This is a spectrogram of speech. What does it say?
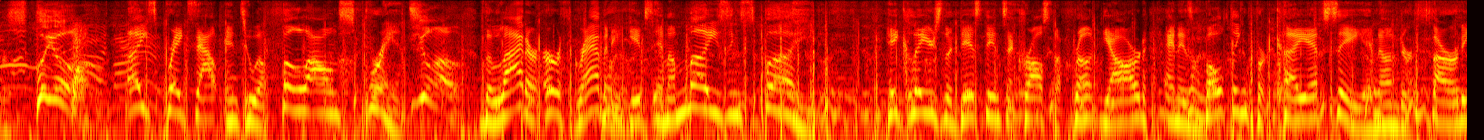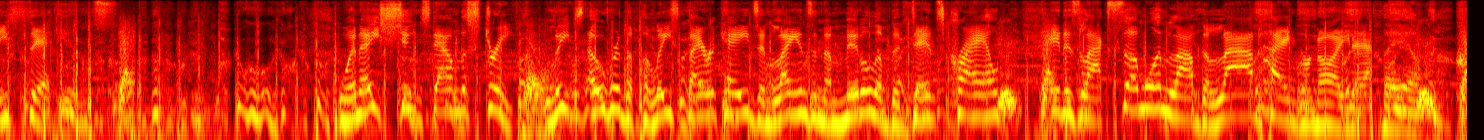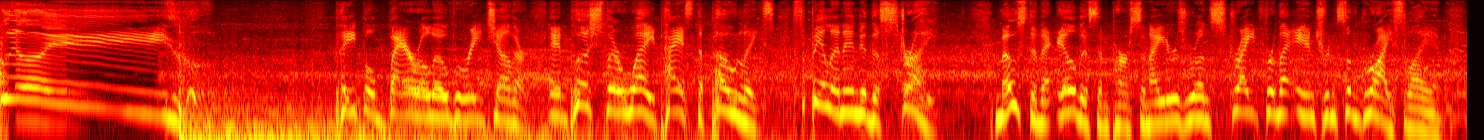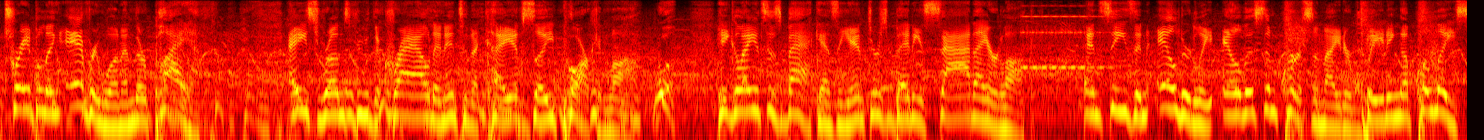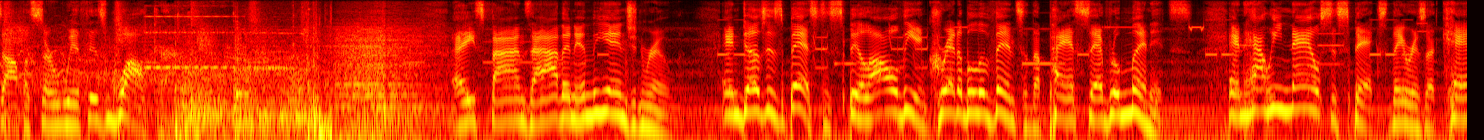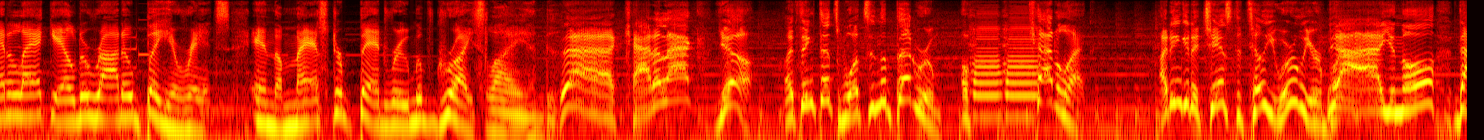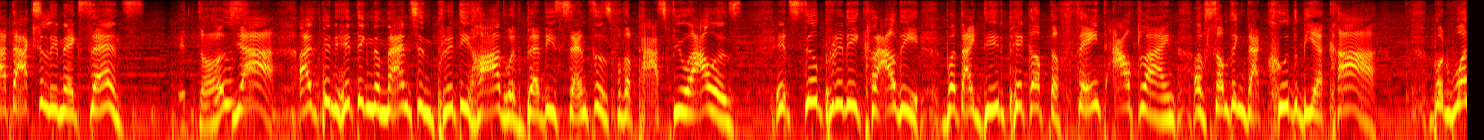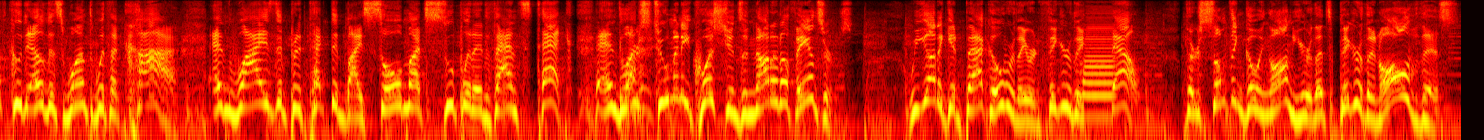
Ace breaks out into a full on sprint. The lighter Earth gravity gives him amazing speed. He clears the distance across the front yard and is bolting for KFC in under 30 seconds. When Ace shoots down the street, leaps over the police barricades, and lands in the middle of the dense crowd, it is like someone lobbed a live hand grenade at them. People barrel over each other and push their way past the police, spilling into the street. Most of the Elvis impersonators run straight for the entrance of Graceland, trampling everyone in their path. Ace runs through the crowd and into the KFC parking lot. He glances back as he enters Betty's side airlock and sees an elderly Elvis impersonator beating a police officer with his walker. Ace finds Ivan in the engine room and does his best to spill all the incredible events of the past several minutes and how he now suspects there is a Cadillac Eldorado Biarritz in the master bedroom of Graceland. Ah, Cadillac? Yeah, I think that's what's in the bedroom of Cadillac. I didn't get a chance to tell you earlier, but. Yeah, you know, that actually makes sense. It does? Yeah, I've been hitting the mansion pretty hard with Betty's sensors for the past few hours. It's still pretty cloudy, but I did pick up the faint outline of something that could be a car. But what could Elvis want with a car? And why is it protected by so much super advanced tech? And what? There's too many questions and not enough answers. We gotta get back over there and figure this out. There's something going on here that's bigger than all of this.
